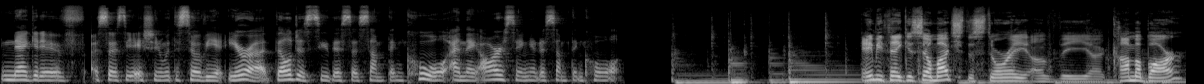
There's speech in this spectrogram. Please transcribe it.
negative association with the Soviet era. They'll just see this as something cool, and they are seeing it as something cool. Amy, thank you so much. The story of the uh, Kama Bar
